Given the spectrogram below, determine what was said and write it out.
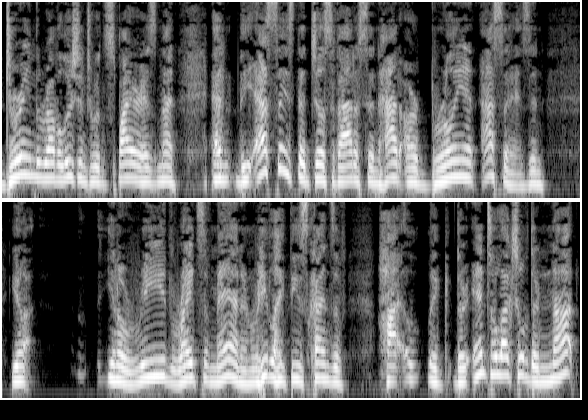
during the revolution to inspire his men. And the essays that Joseph Addison had are brilliant essays. And, you know, you know, read Rights of Man and read like these kinds of high, like they're intellectual. They're not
